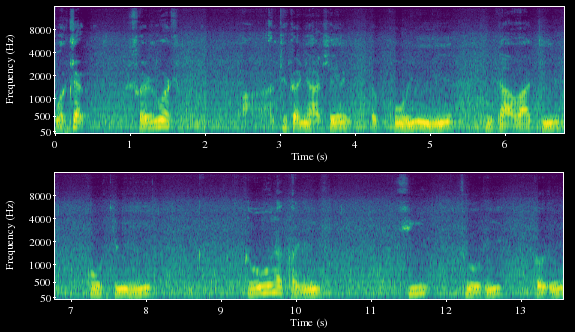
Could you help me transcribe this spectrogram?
वचक सर्वच ठिकाणी असेल तर कोणीही गावातील कुठलीही गौण खनिजची चोरी करू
